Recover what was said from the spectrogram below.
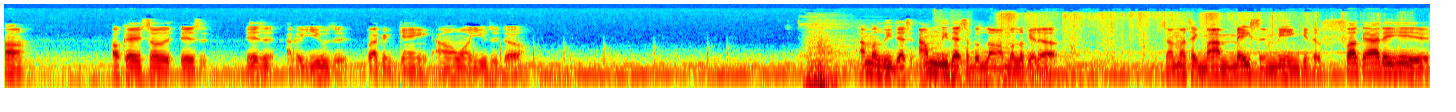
Huh. Okay, so is it is it I could use it, but I could gain. I don't want to use it though. I'm gonna leave that. I'm gonna leave that stuff alone. I'm gonna look it up. So I'm gonna take my and me and get the fuck out of here.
